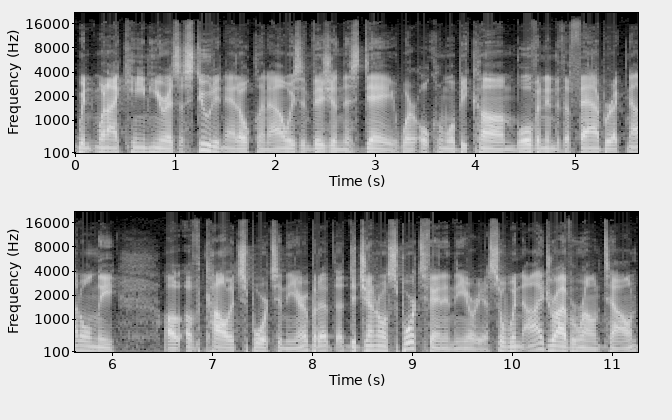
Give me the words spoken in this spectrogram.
when when I came here as a student at Oakland, I always envisioned this day where Oakland will become woven into the fabric, not only of, of college sports in the area, but of the general sports fan in the area. So when I drive around town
